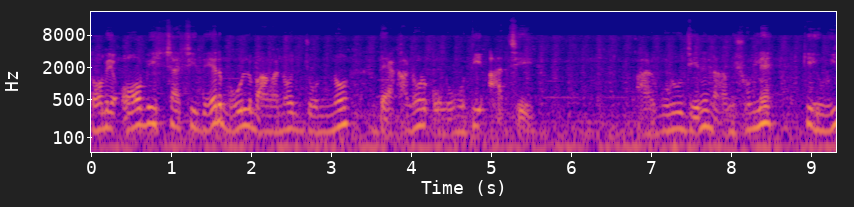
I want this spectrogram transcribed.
তবে অবিশ্বাসীদের ভুল ভাঙানোর জন্য দেখানোর অনুমতি আছে। আর গুরুজির নাম শুনলে কেউই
